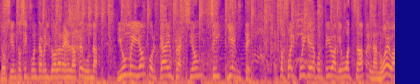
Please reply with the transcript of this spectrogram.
250 mil dólares en la segunda y un millón por cada infracción siguiente. Esto fue el Quickie Deportivo aquí en WhatsApp, en la nueva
